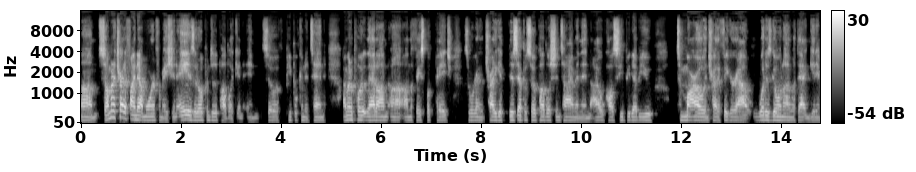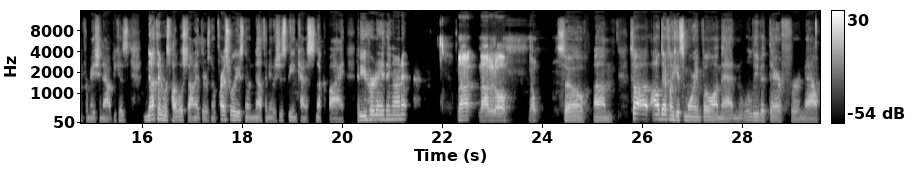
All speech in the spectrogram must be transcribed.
Um, so I'm going to try to find out more information. A, is it open to the public? And, and so if people can attend, I'm going to put that on uh, on the Facebook page. So we're going to try to get this episode published in time, and then I will call CPW tomorrow and try to figure out what is going on with that and get information out because nothing was published on it. There was no press release, no nothing. It was just being kind of snuck by. Have you heard anything on it? Not, not at all. Nope. So, um, so I'll, I'll, definitely get some more info on that, and we'll leave it there for now.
